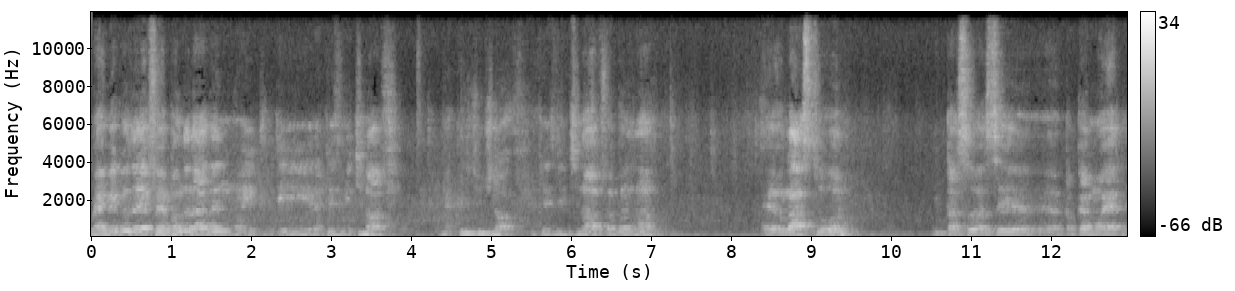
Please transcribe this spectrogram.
Mas a mercadoria foi abandonada no, de- na crise 29. Na crise de 29. Na crise 29 foi abandonado. É, o lastro ouro e passou a ser é, papel moeda.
